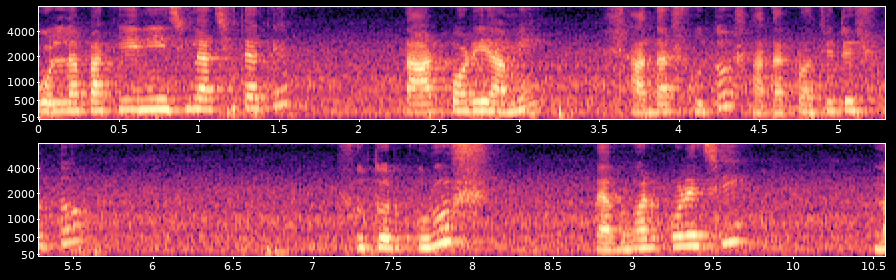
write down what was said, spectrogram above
গোল্লা পাকিয়ে নিয়েছি লাছিটাকে। তারপরে আমি সাদা সুতো, সাদা ক্রচেটের সুতো, সুতোর কুরুশ ব্যবহার করেছি। ন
